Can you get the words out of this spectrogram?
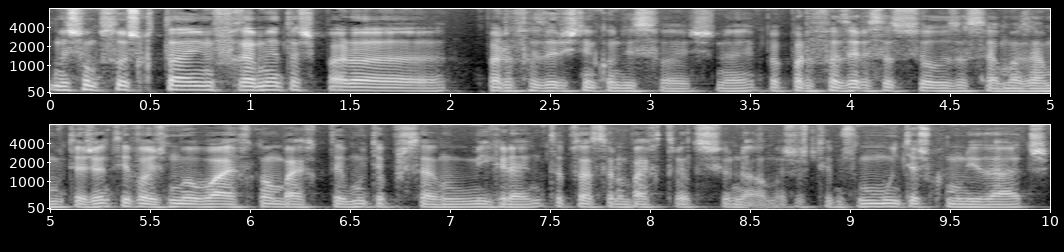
mas são pessoas que têm ferramentas para, para fazer isto em condições, não é? para, para fazer essa socialização. Mas há muita gente, e vejo no meu bairro, que é um bairro que tem muita pressão migrante, apesar de ser um bairro tradicional, mas nós temos muitas comunidades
